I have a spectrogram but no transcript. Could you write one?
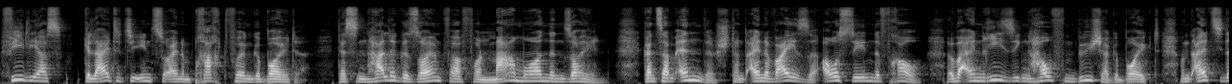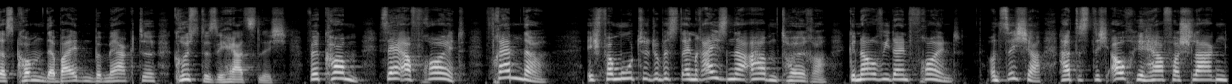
Philias geleitete ihn zu einem prachtvollen Gebäude, dessen Halle gesäumt war von marmornen Säulen. Ganz am Ende stand eine weise, aussehende Frau, über einen riesigen Haufen Bücher gebeugt, und als sie das Kommen der beiden bemerkte, grüßte sie herzlich. Willkommen, sehr erfreut, Fremder. Ich vermute, du bist ein reisender Abenteurer, genau wie dein Freund. Und sicher hat es dich auch hierher verschlagen,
